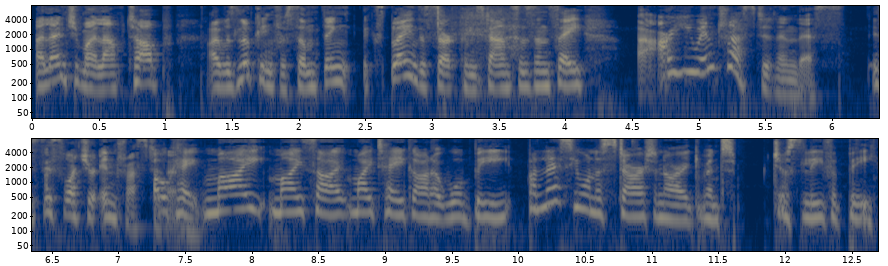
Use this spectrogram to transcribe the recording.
I lent you my laptop. I was looking for something. Explain the circumstances and say, are you interested in this? Is this what you're interested in? Okay, my my side, my take on it would be unless you want to start an argument, just leave it be.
